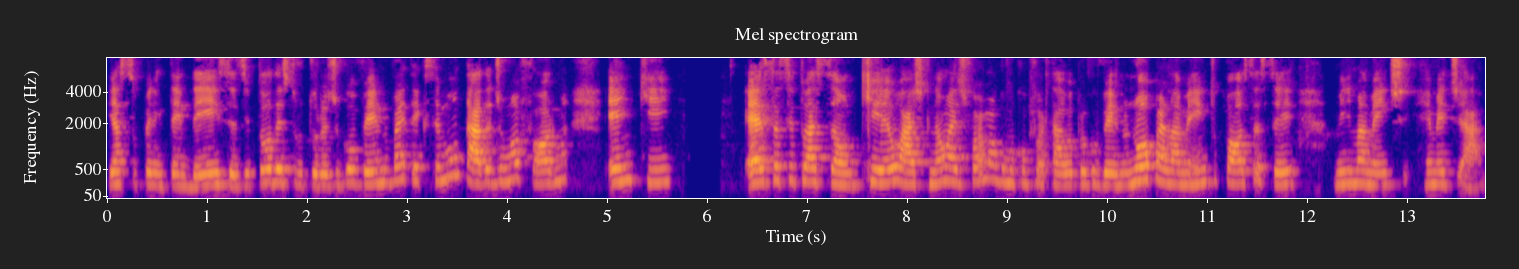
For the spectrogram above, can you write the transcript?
e as superintendências e toda a estrutura de governo vai ter que ser montada de uma forma em que essa situação, que eu acho que não é de forma alguma confortável para o governo no parlamento, possa ser minimamente remediada.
